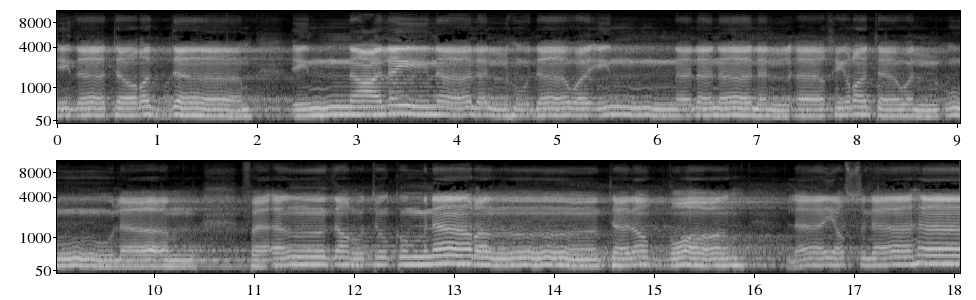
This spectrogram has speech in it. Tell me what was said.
إذا تردى. إن علينا للهدى وإن لنا للآخرة والأولى. فأنذرتكم نارا تلظى. لا يصلاها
